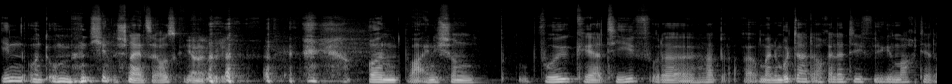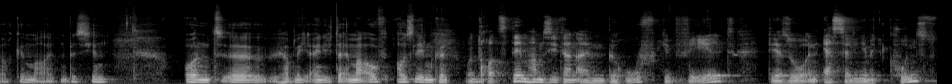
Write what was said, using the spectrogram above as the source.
in und um München. Das schneiden Sie raus. Ja, natürlich. und war eigentlich schon früh kreativ oder hat, meine Mutter hat auch relativ viel gemacht, die hat auch gemalt ein bisschen. Und äh, ich habe mich eigentlich da immer auf, ausleben können. Und trotzdem haben Sie dann einen Beruf gewählt, der so in erster Linie mit Kunst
